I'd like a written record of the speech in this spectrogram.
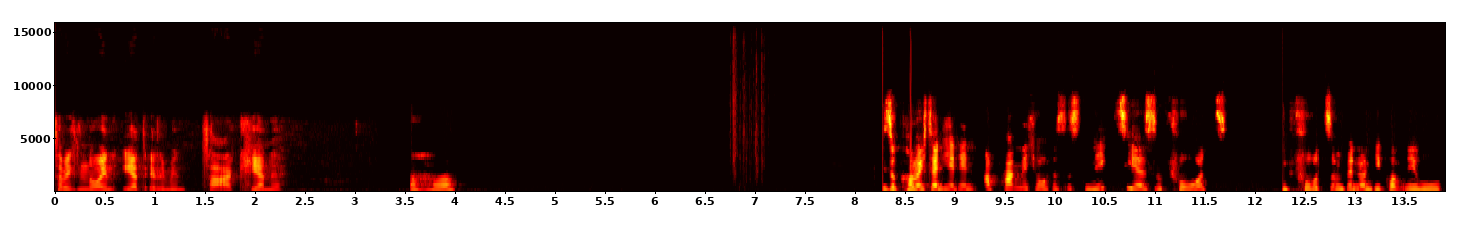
Jetzt habe ich neun Erdelementarkerne. Aha. Wieso komme ich denn hier den Abhang nicht hoch? Das ist nix hier, ist ein Furz. Ein Furz im Wind und die kommt nie hoch.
